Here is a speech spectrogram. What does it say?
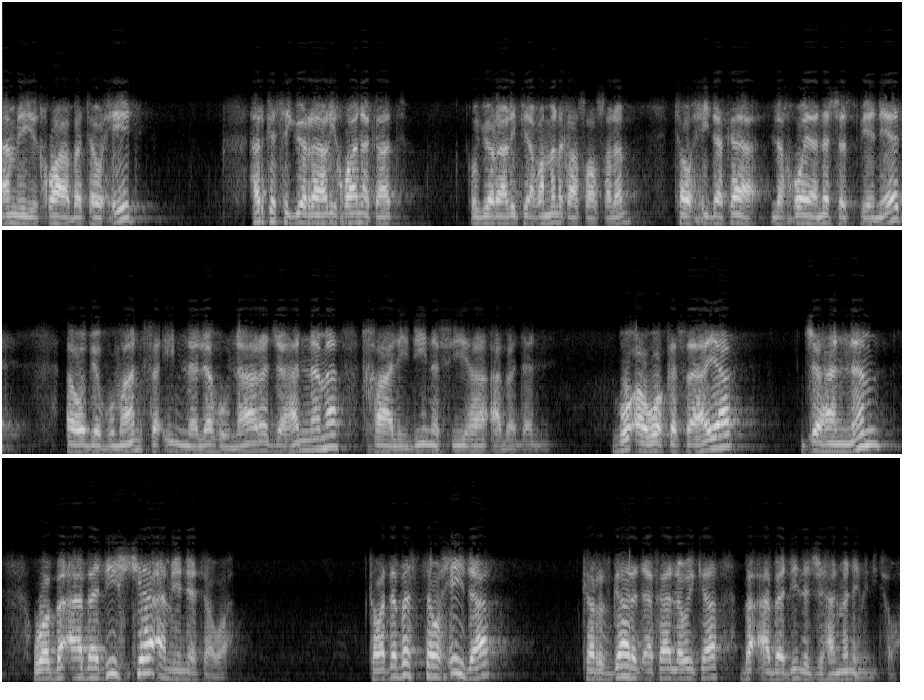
أمري خوا بتوحيد هەر کەسی گوێڕاری خوا نەکات و گوێڕاری پێغەمەنەکە ساسەلم تەوحیدەکە لە خۆیان نەشست بێنێت ئەوە بێگومان فإن له نار جهنم خالدين فيها بۆ ئەوە کەسە هەیە جهنم و بە ئابدیش چیا ئەمێنێتەوە؟ کەواتە بەس تەوحیدە کە ڕزگارت ئەکا لەوەی کە بە ئابدی لە جهنمە نێمێنیتەوە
